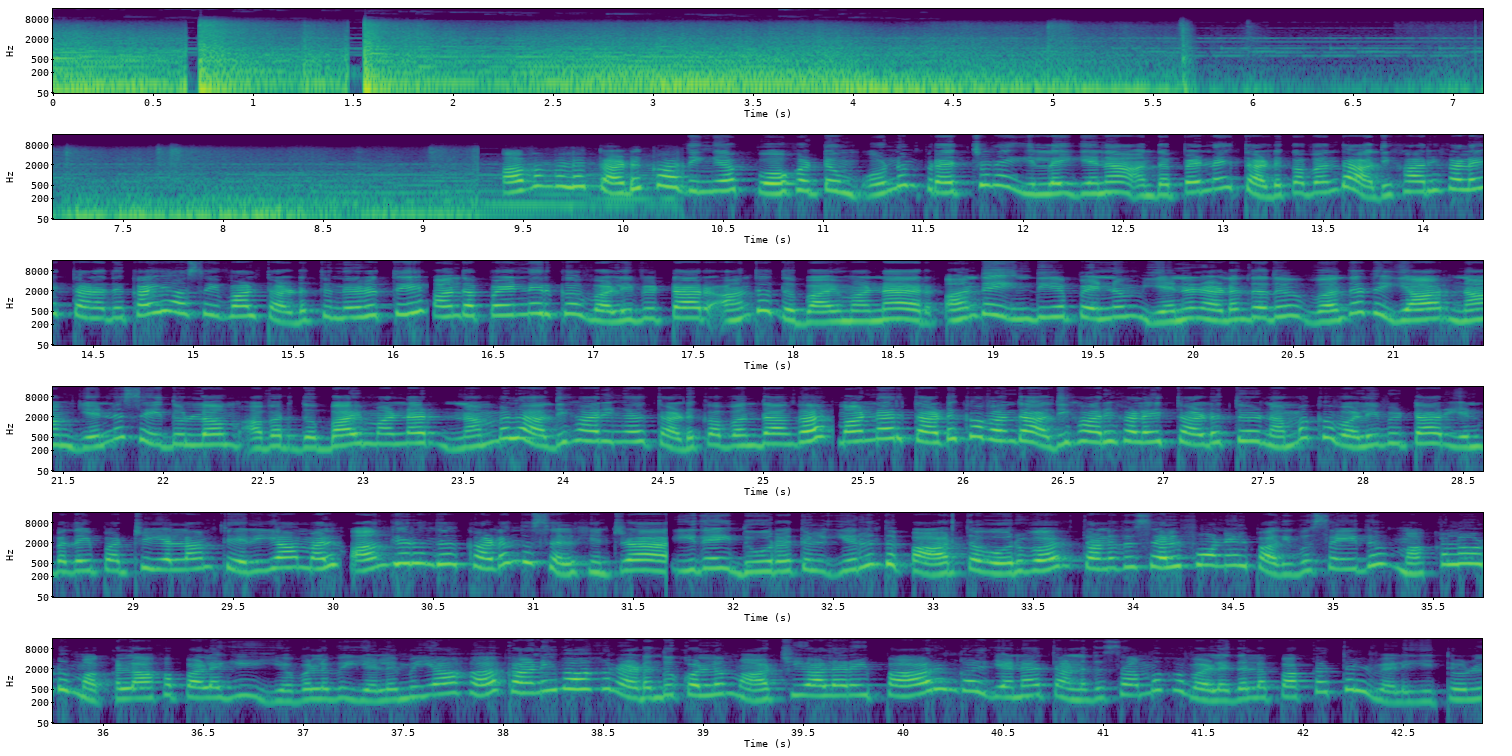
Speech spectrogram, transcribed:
அவங்கள தடுக்காதீங்க போகட்டும். ஒன்னும் பிரச்சனை இல்லை என அந்த பெண்ணை தடுக்க வந்த அதிகாரிகளை தனது கை அசைவால் தடுத்து நிறுத்தி அந்த பெண்ணிற்கு வழிவிட்டார் அந்த துபாய் மன்னர். அந்த இந்திய பெண்ணும் என்ன நடந்தது வந்தது யார் நாம் என்ன செய்துள்ளோம்? அவர் துபாய் மன்னர் நம்மள அதிகாரிங்க தடுக்க வந்தாங்க. மன்னர் தடுக்க வந்த அதிகாரிகளை தடுத்து நமக்கு வழிவிட்டார் என்பதை பற்றியெல்லாம் தெரியாமல் அங்கிருந்து கடந்து செல்கின்றார். இதை தூரத்தில் இருந்து பார்த்த ஒருவர் தனது செல்போனில் பதிவு செய்து மக்களோடு மக்களாக பழகி எவ்வளவு எளிமையாக கனிவாக நடந்து கொள்ளும் ஆட்சியாளரை பாருங்கள் என தனது சமூக வலைதள பக்கத்தில் வெளியிட்டுள்ளார்.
